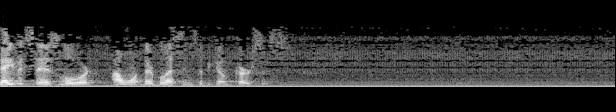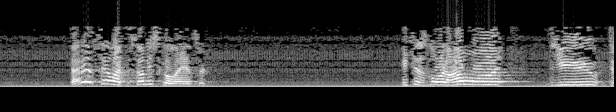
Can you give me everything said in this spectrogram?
David says, Lord, I want their blessings to become curses. That doesn't sound like the Sunday school answer. He says, Lord, I want you to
